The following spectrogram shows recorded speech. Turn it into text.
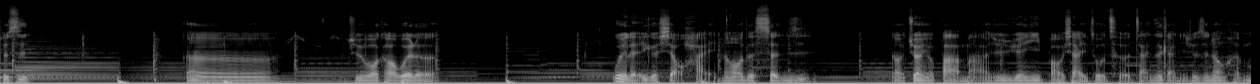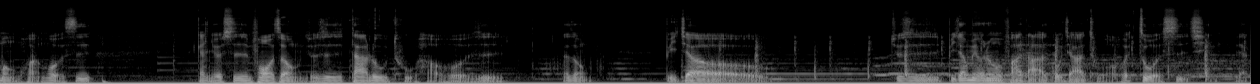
就是，嗯，就是我靠，为了为了一个小孩，然后的生日，然后居然有爸妈就是愿意包下一座车站，这感觉就是那种很梦幻，或者是感觉是某种就是大陆土豪，或者是那种比较。就是比较没有那么发达的国家土豪会做的事情，这样。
